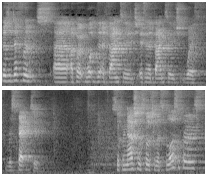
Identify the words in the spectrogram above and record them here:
there's a difference uh, about what the advantage is an advantage with respect to. So, for National Socialist philosophers,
